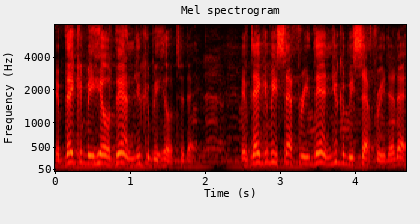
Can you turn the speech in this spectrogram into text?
If they could be healed then, you could be healed today. If they could be set free then, you could be set free today.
